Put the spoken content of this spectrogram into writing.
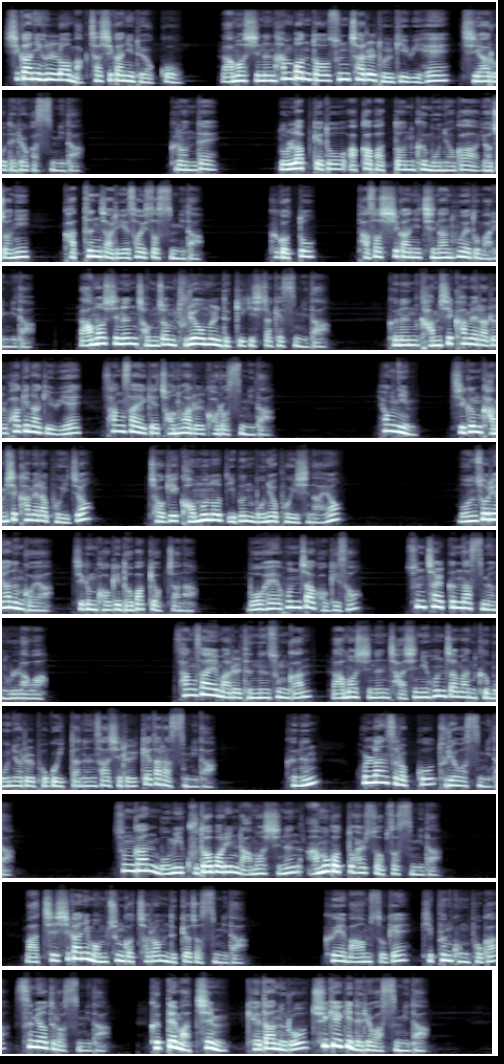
시간이 흘러 막차 시간이 되었고 라머 씨는 한 번 더 순찰을 돌기 위해 지하로 내려갔습니다. 그런데 놀랍게도 아까 봤던 그 모녀가 여전히 같은 자리에 서 있었습니다. 그것도 다섯 시간이 지난 후에도 말입니다. 라머 씨는 점점 두려움을 느끼기 시작했습니다. 그는 감시 카메라를 확인하기 위해 상사에게 전화를 걸었습니다. 형님, 지금 감시 카메라 보이죠? 저기 검은 옷 입은 모녀 보이시나요? 뭔 소리 하는 거야? 지금 거기 너밖에 없잖아. 뭐해 혼자 거기서? 순찰 끝났으면 올라와. 상사의 말을 듣는 순간 라머 씨는 자신이 혼자만 그 모녀를 보고 있다는 사실을 깨달았습니다. 그는 혼란스럽고 두려웠습니다. 순간 몸이 굳어버린 라머 씨는 아무것도 할 수 없었습니다. 마치 시간이 멈춘 것처럼 느껴졌습니다. 그의 마음속에 깊은 공포가 스며들었습니다. 그때 마침 계단으로 취객이 내려왔습니다.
